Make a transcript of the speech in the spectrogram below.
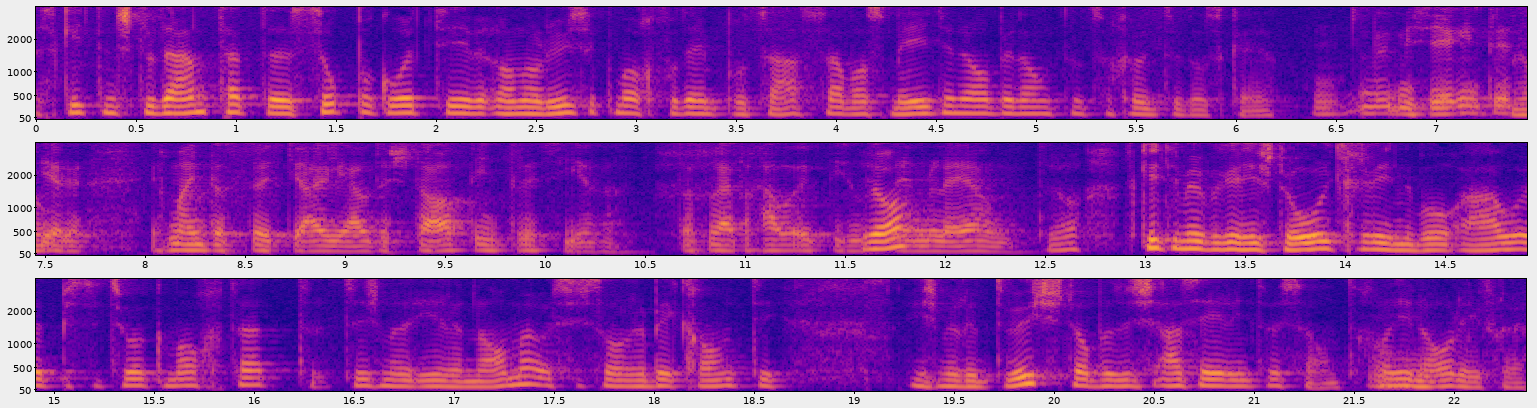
Es gibt einen Student, der hat eine super gute Analyse gemacht von dem Prozess, auch was Medien anbelangt und so könnte das geben. Hm, würde mich sehr interessieren. Ja. Ich meine, das sollte ja eigentlich auch den Staat interessieren, dass man einfach auch etwas aus ja. dem lernt. Ja. Es gibt im Übrigen eine Historikerin, die auch etwas dazu gemacht hat. Jetzt ist mir ihr Name, es ist so eine bekannte, ist mir entwischt, aber das ist auch sehr interessant. Kann mhm. ich nachliefern.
